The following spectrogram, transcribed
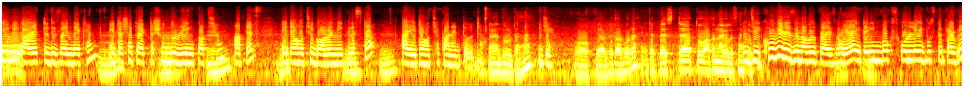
ইউনিক আরেকটা ডিজাইন দেখেন। এটার সাথে একটা সুন্দর রিং পাচ্ছেন হাতের। এটা হচ্ছে গলার নেকলেসটা আর এটা হচ্ছে কানের দুলটা। হ্যাঁ দুলটা হ্যাঁ? জি। ওকে আপু তারপরে? এটা প্রাইসটা তো হাতে না গেলেছ না জি খুবই রিজনেবল প্রাইস ভাইয়া। এটা ইনবক্স করলেই বুঝতে পারবে।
